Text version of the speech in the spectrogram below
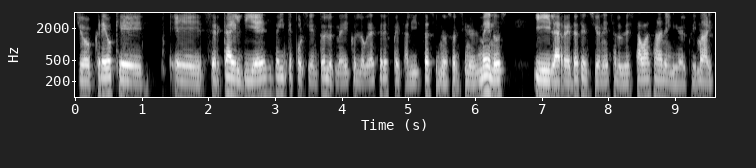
yo creo que eh, cerca del 10-20% de los médicos logran ser especialistas, si no, son, si no es menos, y la red de atención en salud está basada en el nivel primario,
